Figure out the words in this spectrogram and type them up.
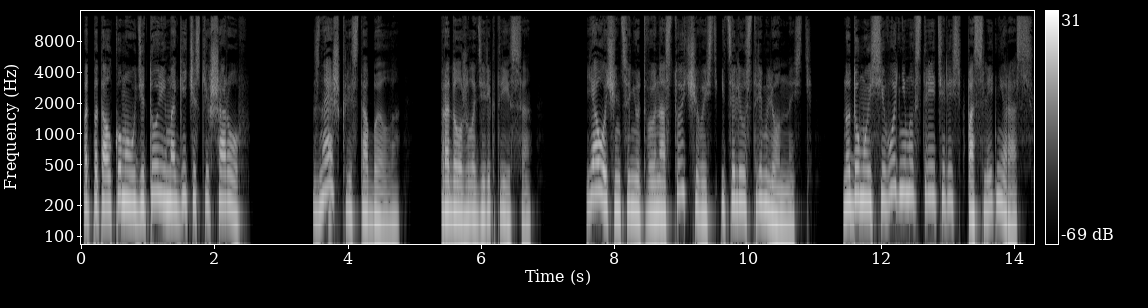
под потолком аудитории магических шаров. «Знаешь, Кристабелла», — продолжила директриса, «я очень ценю твою настойчивость и целеустремленность, но, думаю, сегодня мы встретились в последний раз.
